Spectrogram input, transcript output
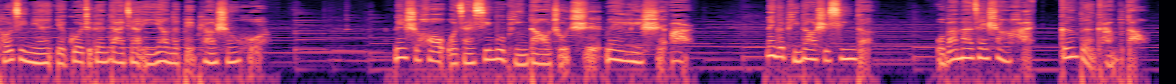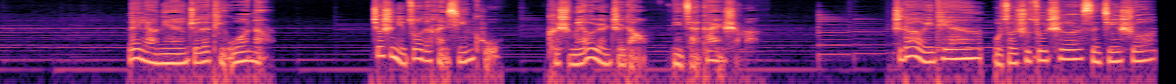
头几年也过着跟大家一样的北漂生活。那时候我在西部频道主持《魅力十二》，那个频道是新的，我爸妈在上海根本看不到。那两年觉得挺窝囊，就是你做的很辛苦，可是没有人知道你在干什么。直到有一天，我坐出租车，司机说：“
